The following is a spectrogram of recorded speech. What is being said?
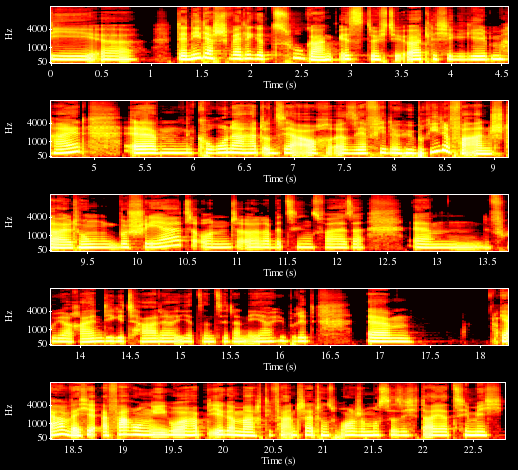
die äh, der niederschwellige Zugang ist durch die örtliche Gegebenheit. Ähm, Corona hat uns ja auch äh, sehr viele hybride Veranstaltungen beschert und oder beziehungsweise ähm, früher rein digitale, jetzt sind sie dann eher hybrid. Ähm, ja, welche Erfahrungen, Igor, habt ihr gemacht? Die Veranstaltungsbranche musste sich da ja ziemlich,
